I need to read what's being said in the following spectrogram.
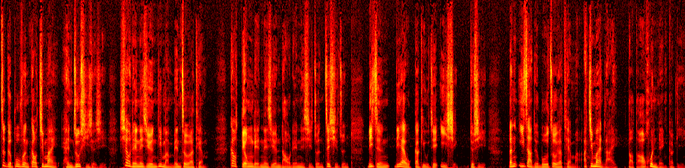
这个部分到即卖很主席就是，少年诶时阵你慢慢做啊忝，到中年诶时阵、老年的时阵，这时阵你阵你爱有家己有这意识，就是咱以前就无做遐忝嘛，啊，即卖来豆豆训练家己，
